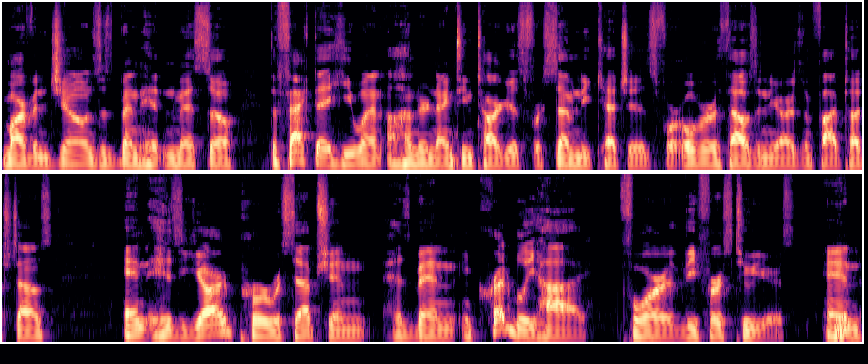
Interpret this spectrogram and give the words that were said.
Marvin Jones has been hit and miss. So the fact that he went 119 targets for 70 catches for over a thousand yards and five touchdowns, and his yard per reception has been incredibly high for the first two years. And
